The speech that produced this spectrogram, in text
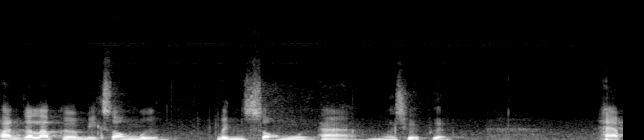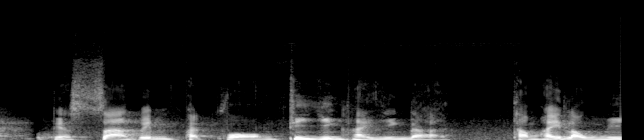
5,000 ก็รับเพิ่มอีก 20,000 เป็น 25,000เมื่อช่วยเพื่อนแฮปเนี่ยสร้างเป็นแพลตฟอร์มที่ยิ่งให้ยิ่งได้ทำให้เรามี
